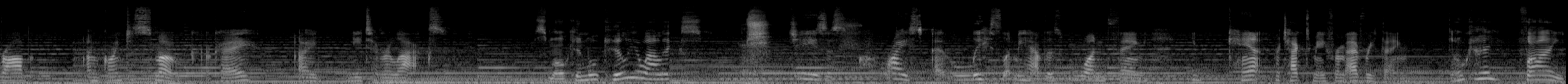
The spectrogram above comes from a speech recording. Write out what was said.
Rob, I'm going to smoke, okay? I need to relax. Smoking will kill you, Alex. Jesus Christ, at least let me have this one thing. You can't protect me from everything. Okay, fine,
